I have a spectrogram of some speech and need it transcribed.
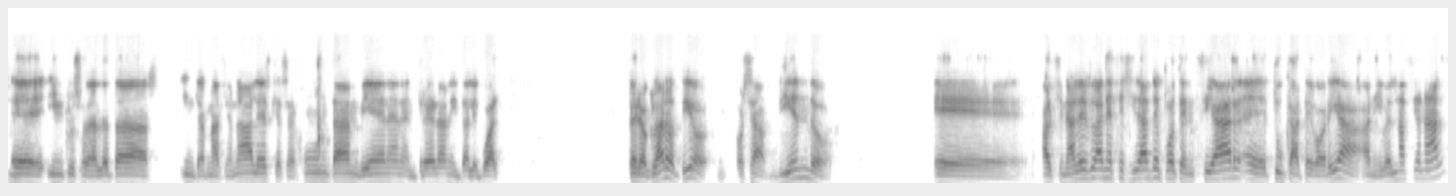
mm. eh, incluso de atletas internacionales que se juntan, vienen, entrenan y tal y cual. Pero claro, tío, o sea, viendo, eh, al final es la necesidad de potenciar eh, tu categoría a nivel nacional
